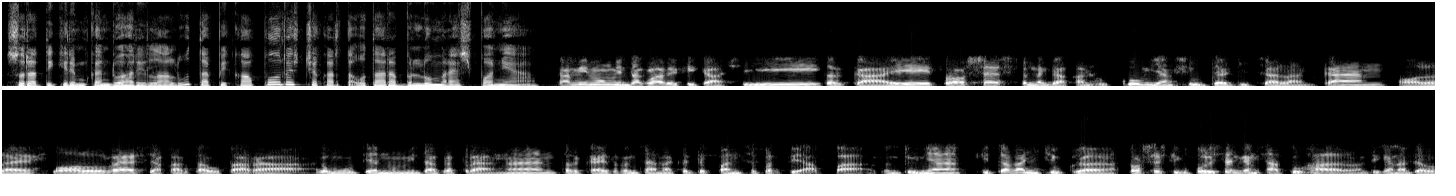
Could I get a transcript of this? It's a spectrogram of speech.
surat dikirimkan dua hari lalu tapi Kapolres Jakarta Utara belum responnya. Kami meminta klarifikasi terkait proses penegakan hukum yang sudah dijalankan oleh Polres Jakarta Utara. Kemudian meminta keterangan terkait rencana ke depan seperti apa. Tentunya kita kan juga proses di kepolisian kan satu hal hal. Nanti kan ada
